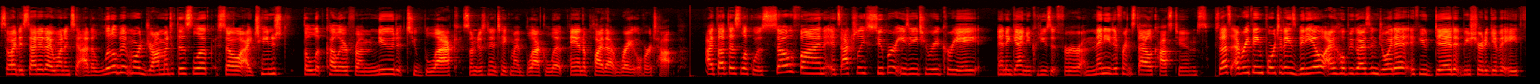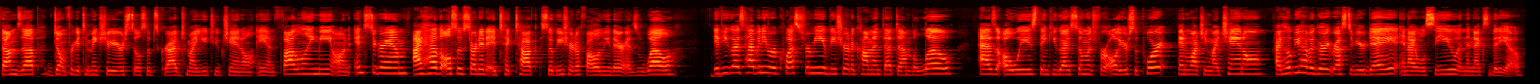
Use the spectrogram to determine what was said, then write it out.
So I decided I wanted to add a little bit more drama to this look, so I changed the lip color from nude to black. So I'm just gonna take my black lip and apply that right over top. I thought this look was so fun. It's actually super easy to recreate. And again, you could use it for many different style costumes. So that's everything for today's video. I hope you guys enjoyed it. If you did, be sure to give it a thumbs up. Don't forget to make sure you're still subscribed to my YouTube channel and following me on Instagram. I have also started a TikTok, so be sure to follow me there as well. If you guys have any requests for me, be sure to comment that down below. As always, thank you guys so much for all your support and watching my channel. I hope you have a great rest of your day, and I will see you in the next video.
